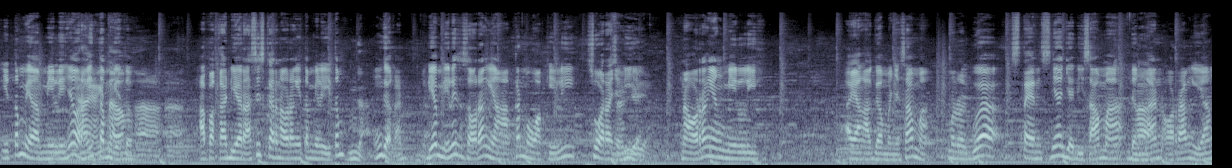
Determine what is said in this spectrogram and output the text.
hitam ya milihnya orang Nah, yang hitam, gitu Ah, ah. apakah dia rasis karena orang hitam milih hitam Enggak. enggak kan dia milih seseorang yang akan mewakili suaranya Suara dia dia, ya. nah orang yang milih yang agamanya sama menurut gua stance-nya jadi sama dengan Ah. orang yang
